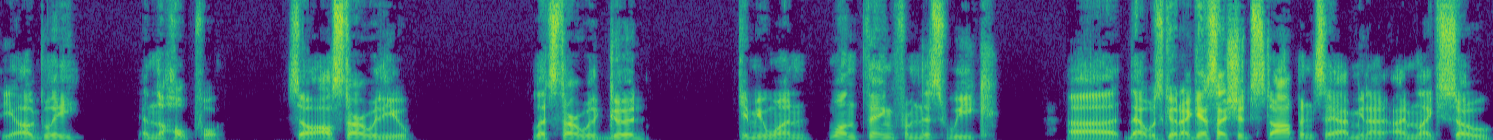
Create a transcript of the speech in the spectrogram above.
the ugly, and the hopeful. So I'll start with you let's start with good. Give me one one thing from this week uh, that was good. I guess I should stop and say. I mean, I, I'm like so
